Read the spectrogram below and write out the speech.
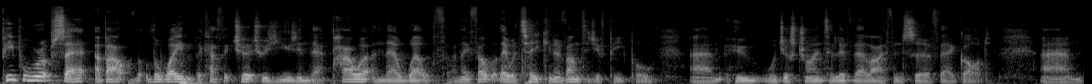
people were upset about the way that the Catholic Church was using their power and their wealth, and they felt that they were taking advantage of people um, who were just trying to live their life and serve their God. Um,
